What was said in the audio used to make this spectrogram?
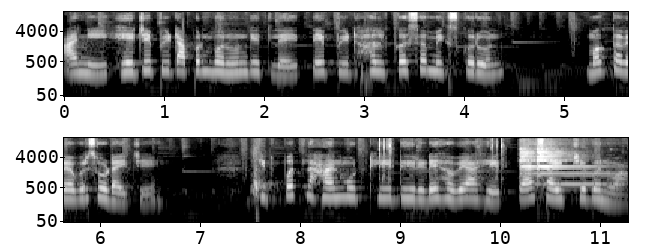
आणि हे जे पीठ आपण बनवून घेतले ते पीठ हलकंसं मिक्स करून मग तव्यावर सोडायचे. कितपत लहान मोठी धिरडे हवे आहेत त्या साईजचे बनवा.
